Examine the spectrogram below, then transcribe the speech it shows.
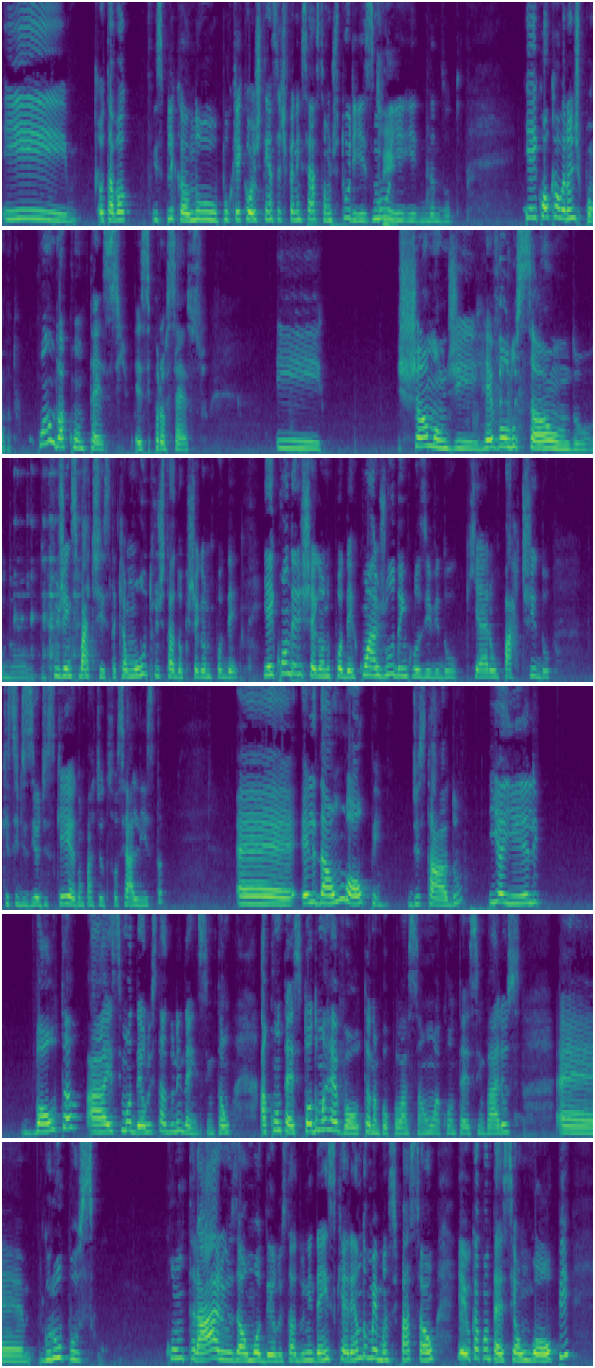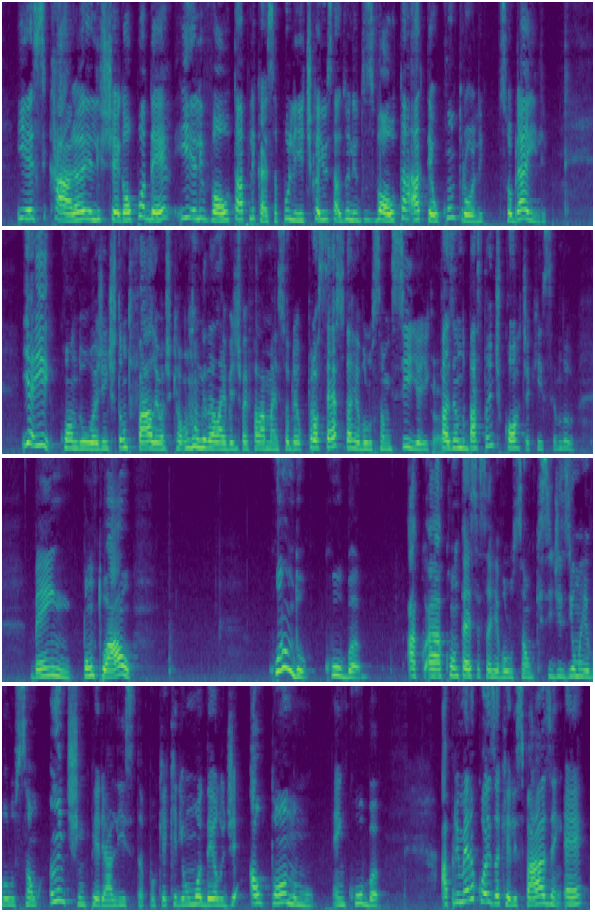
E eu tava explicando por que que hoje tem essa diferenciação de turismo Sim. e, e das outras. E aí, qual que é o grande ponto? Quando acontece esse processo e chamam de revolução do, do, do Fulgêncio Batista, que é um outro ditador que chega no poder. E aí, quando ele chega no poder, com a ajuda, inclusive, do que era um partido que se dizia de esquerda, um partido socialista, é, ele dá um golpe de Estado e aí ele volta a esse modelo estadunidense. Então, acontece toda uma revolta na população, acontecem vários é, grupos contrários ao modelo estadunidense querendo uma emancipação, e aí o que acontece é um golpe, e esse cara, ele chega ao poder e ele volta a aplicar essa política e os Estados Unidos volta a ter o controle sobre a ilha. E aí, quando a gente tanto fala, eu acho que ao longo da live a gente vai falar mais sobre o processo da revolução em si, e aí Tá. fazendo bastante corte aqui, sendo bem pontual. Quando Cuba a- acontece essa revolução, que se dizia uma revolução anti-imperialista, porque queria um modelo de autônomo em Cuba, a primeira coisa que eles fazem é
